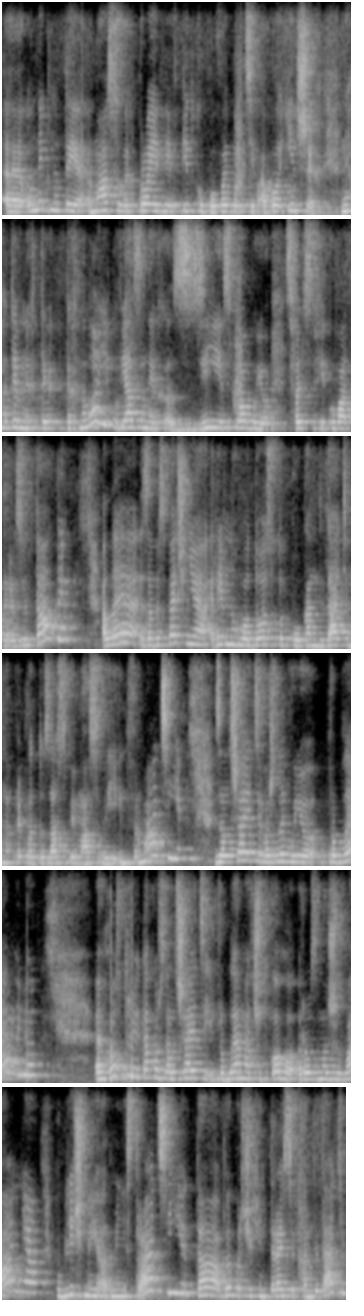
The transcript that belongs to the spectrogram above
е, уникнути масових проявів підкупу виборців або інших негативних те- технологій, пов'язаних зі спробою сфальсифікувати результати. Але забезпечення рівного доступу кандидатів, наприклад, до засобів масової інформації, залишається важливою проблемою. Е, Гострою також залишається і проблема чіткого розмежування публічної адміністрації та виборчих інтересів кандидатів,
